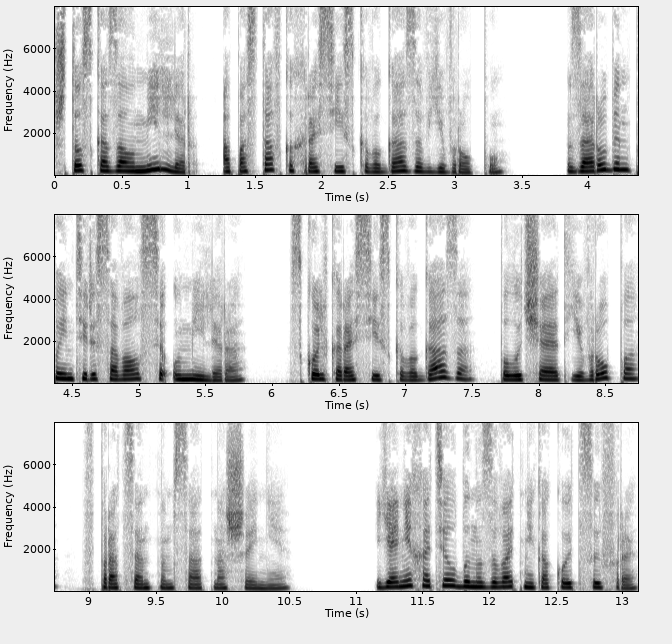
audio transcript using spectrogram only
Что сказал Миллер о поставках российского газа в Европу? Зарубин поинтересовался у Миллера, сколько российского газа получает Европа в процентном соотношении. Я не хотел бы называть никакой цифры,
